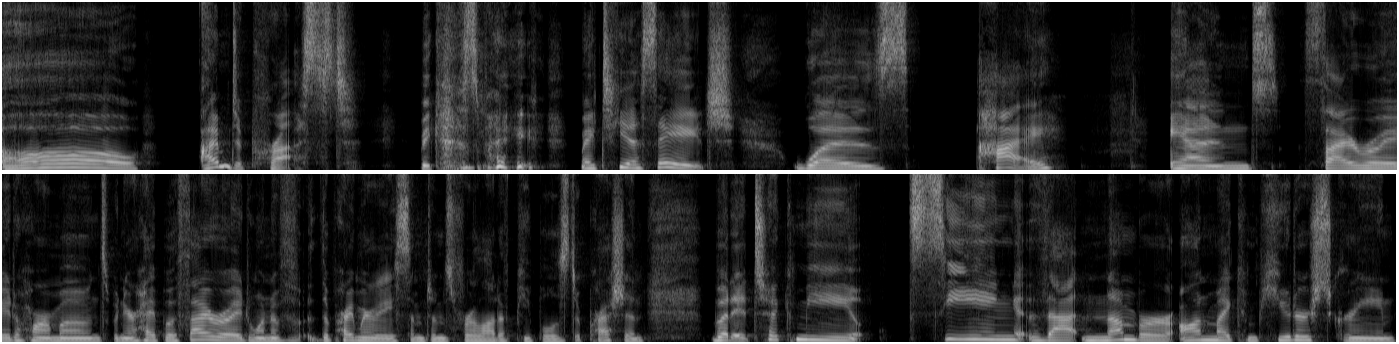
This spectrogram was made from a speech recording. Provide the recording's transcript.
oh, I'm depressed because my my TSH was high and thyroid hormones when you're hypothyroid one of the primary symptoms for a lot of people is depression but it took me seeing that number on my computer screen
